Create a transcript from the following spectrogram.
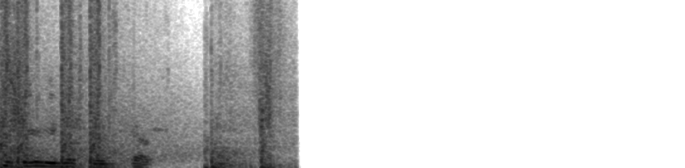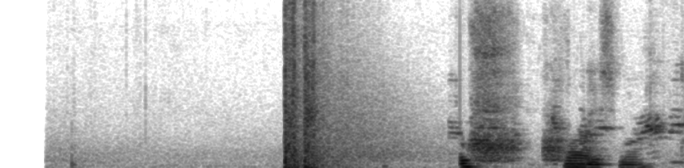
He really got your scalp. Oof, nice, man.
